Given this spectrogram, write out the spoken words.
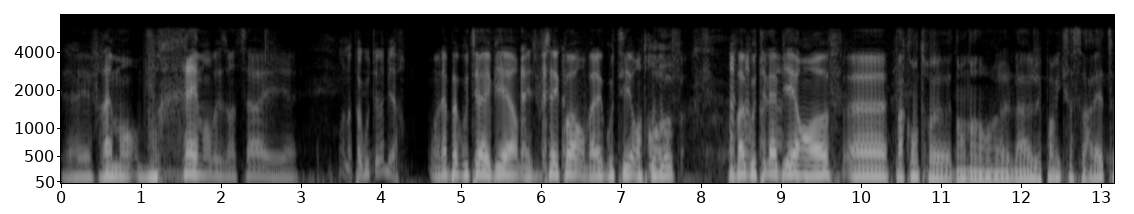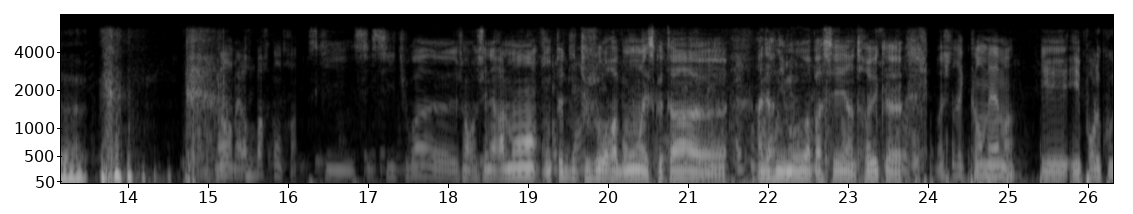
J'avais vraiment, vraiment besoin de ça et euh, On n'a pas goûté la bière. on n'a pas goûté la bière, mais vous savez quoi On va la goûter entre En nous. off. On va goûter la bière en off. euh, Par contre, euh, non, non, non, là, j'ai pas envie que ça s'arrête. euh. Non, mais alors par contre, ce qui, si, si tu vois, euh, genre généralement, on te dit toujours, bon, est-ce que t'as euh, un dernier mot à passer, un truc. euh, Moi, je dirais quand même, et, et pour le coup,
